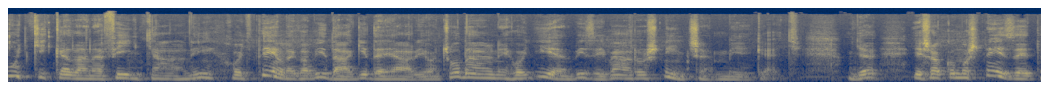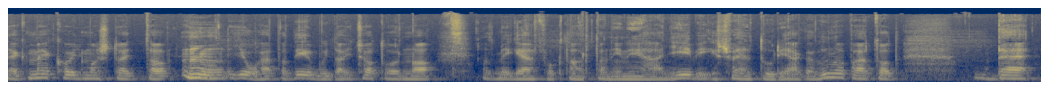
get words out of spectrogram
úgy ki kellene fintyálni, hogy tényleg a vidág ide járjon csodálni, hogy ilyen vízi város nincsen még egy. Ugye? És akkor most nézzétek meg, hogy most itt a, jó, hát a délbudai csatorna az még el fog tartani néhány évig, és feltúrják a Dunapartot, de,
